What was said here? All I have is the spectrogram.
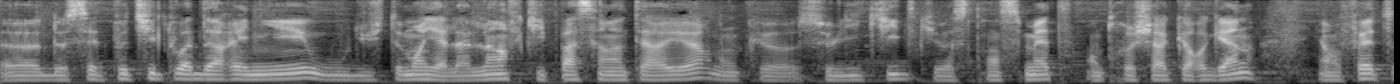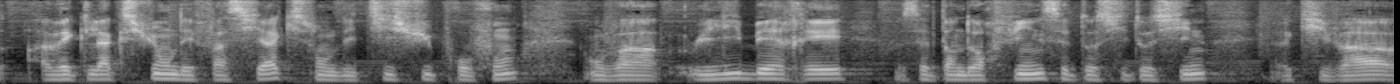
euh, de cette petite toile d'araignée où justement il y a la lymphe qui passe à l'intérieur, donc euh, ce liquide qui va se transmettre entre chaque organe. Et en fait, avec l'action des fascias qui sont des tissus profonds, on va libérer cette endorphine, cette ocytocine euh, qui va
